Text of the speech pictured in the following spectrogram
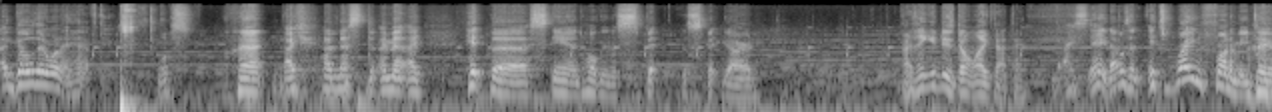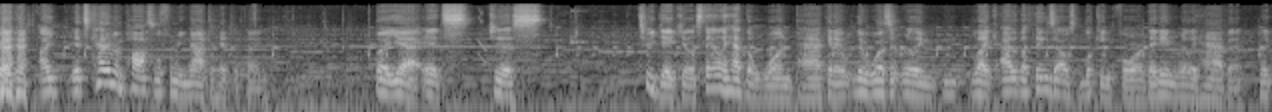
I go there when I have to. Whoops. I I messed I met I hit the stand holding the spit the spit guard. I think you just don't like that thing. I hey, that was an it's right in front of me, dude. I it's kind of impossible for me not to hit the thing. But yeah, it's just it's ridiculous. They only had the one pack, and it, there wasn't really like out of the things I was looking for, they didn't really have it. Like,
